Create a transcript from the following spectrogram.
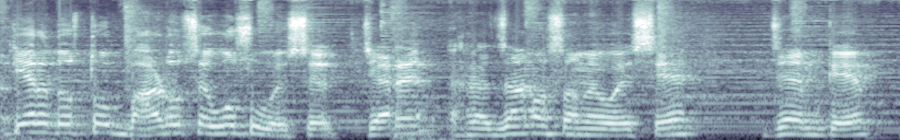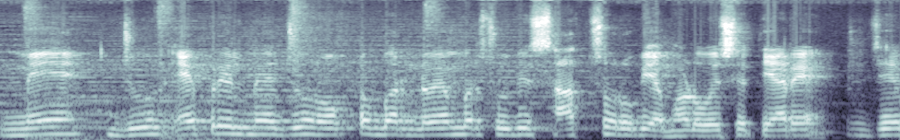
અત્યારે દોસ્તો ભાડું છે ઓછું હોય છે. જ્યારે રજાનો સમય હોય છે, જેમ કે મે, જૂન, એપ્રિલ, મે, જૂન, ઓક્ટોબર, નવેમ્બર સુધી સાતસો રૂપિયા ભાડું હોય છે. ત્યારે જે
